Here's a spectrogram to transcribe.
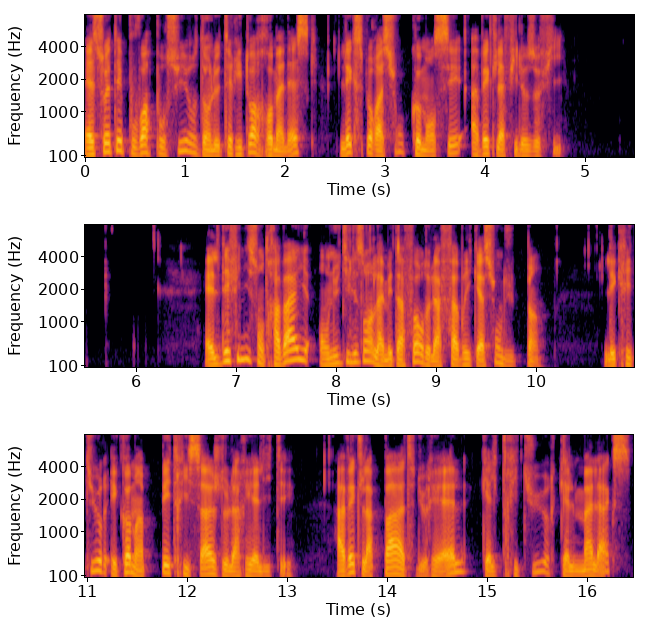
elle souhaitait pouvoir poursuivre dans le territoire romanesque l'exploration commencée avec la philosophie. Elle définit son travail en utilisant la métaphore de la fabrication du pain. L'écriture est comme un pétrissage de la réalité. Avec la pâte du réel, qu'elle triture, qu'elle malaxe,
